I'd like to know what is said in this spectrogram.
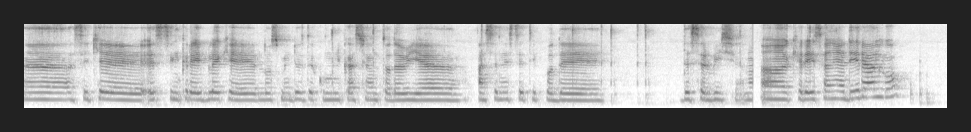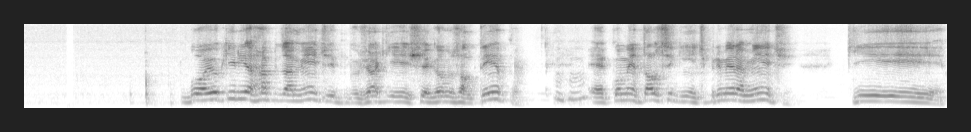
Uh, así que es increíble que los medios de comunicación todavía hacen este tipo de, de serviço. Uh, ¿Queréis añadir algo? Bom, eu queria rapidamente, já que chegamos ao tempo, uhum. é, comentar o seguinte: primeiramente, que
